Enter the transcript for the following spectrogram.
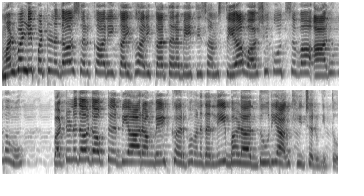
ಮಳವಳ್ಳಿ ಪಟ್ಟಣದ ಸರ್ಕಾರಿ ಕೈಗಾರಿಕಾ ತರಬೇತಿ ಸಂಸ್ಥೆಯ ವಾರ್ಷಿಕೋತ್ಸವ ಆರಂಭವು ಪಟ್ಟಣದ ಡಾಕ್ಟರ್ ಬಿಆರ್ ಅಂಬೇಡ್ಕರ್ ಭವನದಲ್ಲಿ ಬಹಳ ಅದ್ದೂರಿಯಾಗಿ ಜರುಗಿತು.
